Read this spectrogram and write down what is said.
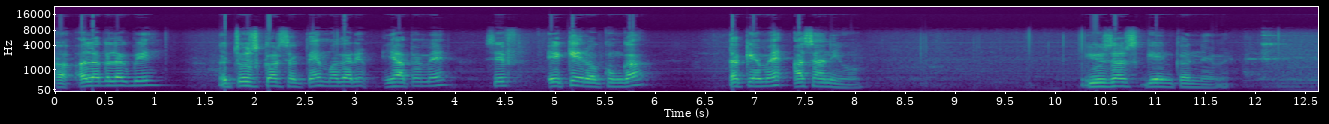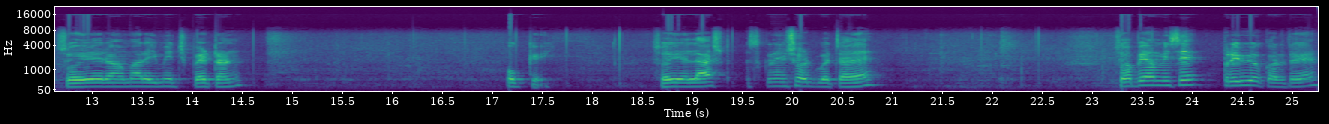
अलग अलग भी चूज़ कर सकते हैं मगर यहाँ पे मैं सिर्फ़ एक ही रखूँगा ताकि हमें आसानी हो यूज़र्स गेन करने में। सो so, ये रहा हमारा इमेज पैटर्न ओके सो ये लास्ट स्क्रीनशॉट बचा है। सो so, अभी हम इसे प्रीव्यू करते हैं।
